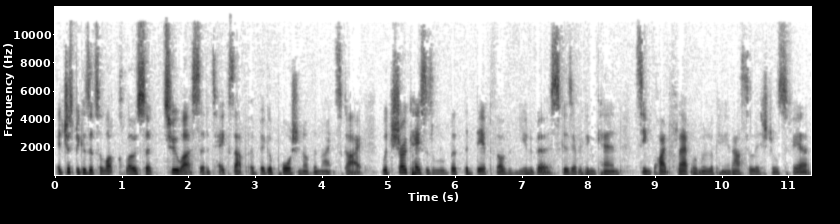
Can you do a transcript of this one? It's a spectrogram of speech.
It's just because it's a lot closer to us that it takes up a bigger portion of the night sky, which showcases a little bit the depth of the universe, because everything can seem quite flat when we're looking at our celestial sphere.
